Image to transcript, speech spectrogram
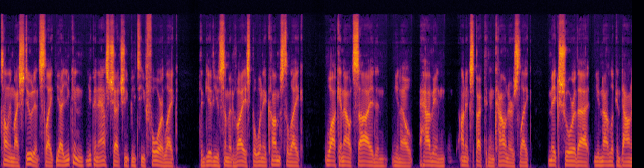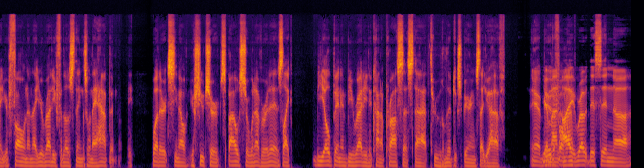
telling my students like, yeah, you can you can ask ChatGPT four like to give you some advice, but when it comes to like walking outside and you know having unexpected encounters, like make sure that you're not looking down at your phone and that you're ready for those things when they happen. Whether it's, you know, your future spouse or whatever it is, like be open and be ready to kind of process that through the lived experience that you have. Yeah, beautiful. Yeah, man. man. I wrote this in uh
